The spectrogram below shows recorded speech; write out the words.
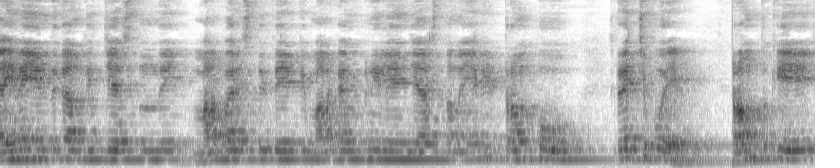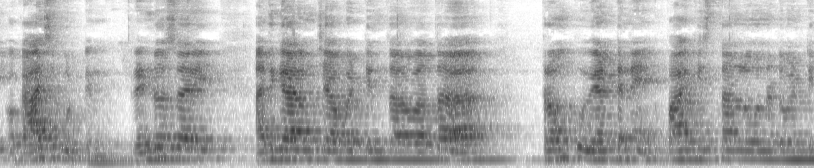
చైనా ఎందుకు అంత ఇచ్చేస్తుంది? మన పరిస్థితి ఏంటి? మన కంపెనీలు ఏం చేస్తున్నాయని ట్రంప్ రెచ్చిపోయాడు. ట్రంప్కి ఒక ఆశ పుట్టింది. రెండోసారి అధికారం చేపట్టిన తర్వాత ట్రంప్ వెంటనే పాకిస్తాన్లో ఉన్నటువంటి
